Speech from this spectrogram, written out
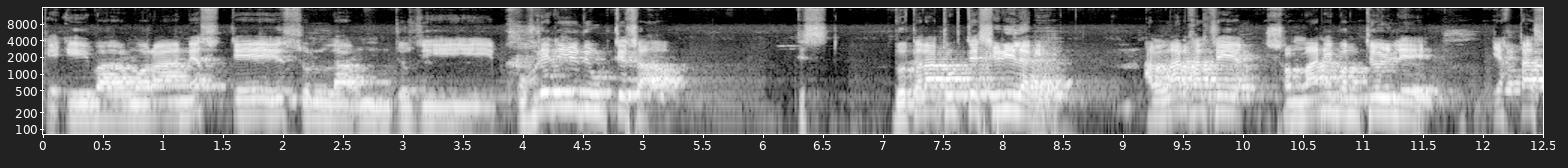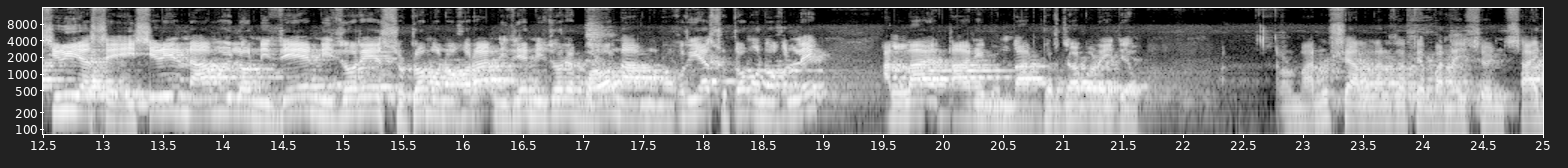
কে এইবার মরা নেস্তে সুল্লাম জজি দিয়ে যদি উঠতে চাও দোতলা উঠতে সিঁড়ি লাগে। আল্লাহর কাছে সম্মানী বনতে হইলে একটা সিঁড়ি আছে। এই সিঁড়ির নাম হইল নিজে নিজরে ছোট মনে নিজে নিজরে বড় না মনে করিয়া ছোট মনে করলে আল্লাহ তারই বন্দার দরজা বাড়াই দেও কারণ মানুষে আল্লাহর যাতে বানাইছেন সাইড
